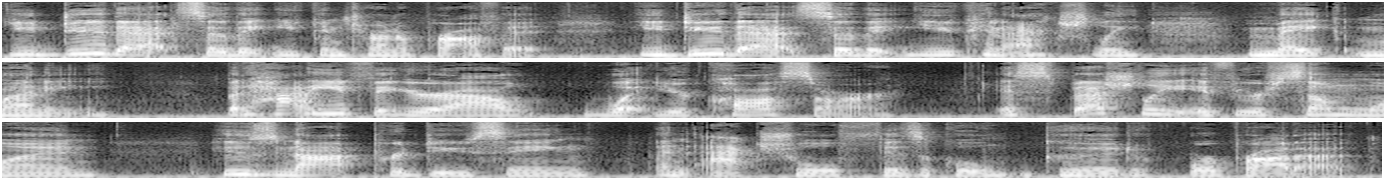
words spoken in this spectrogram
You do that so that you can turn a profit. You do that so that you can actually make money. But how do you figure out what your costs are? Especially if you're someone who's not producing an actual physical good or product.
